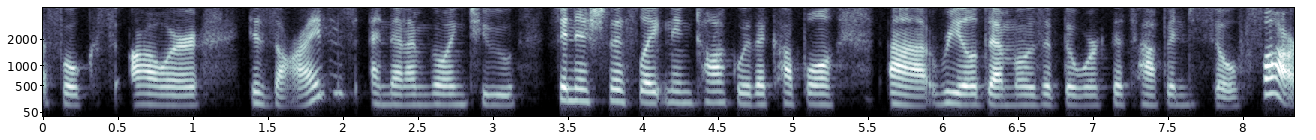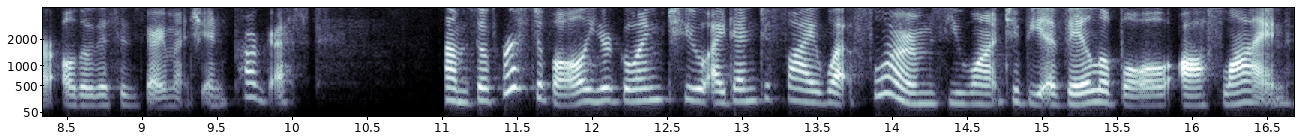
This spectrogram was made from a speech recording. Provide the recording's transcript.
uh, folks our designs, and then I'm going to finish this lightning talk with a couple uh, real demos of the work that's happened so far, although this is very much in progress. Um, so first of all, you're going to identify what forms you want to be available offline.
